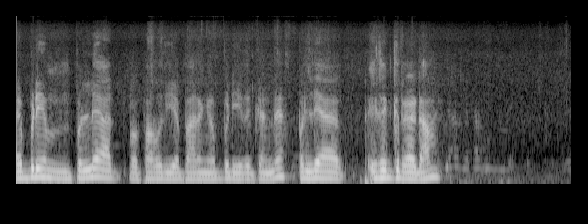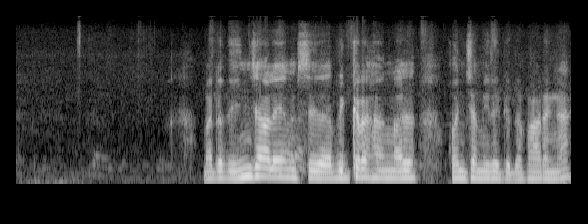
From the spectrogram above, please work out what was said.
எப்படியும் பிள்ளையார் ப- பகுதியை பாருங்கள் எப்படி இருக்குன்னு. பிள்ளையார் இருக்கிற இடம். மற்றது இஞ்சாலயம் சி- விக்கிரகங்கள் கொஞ்சம் இருக்குது பாருங்கள்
